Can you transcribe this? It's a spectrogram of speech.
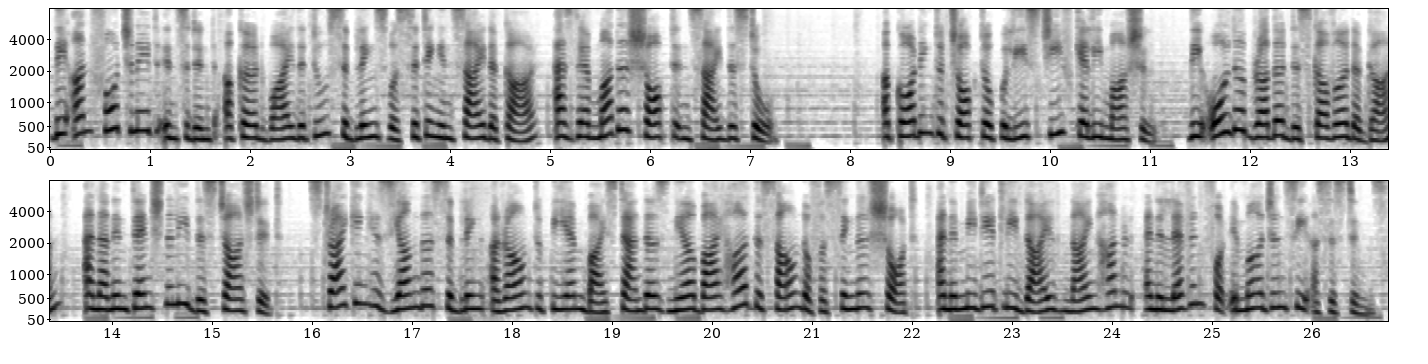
The unfortunate incident occurred while the two siblings were sitting inside a car as their mother shopped inside the store. According to Choctaw Police Chief Kelly Marshall, the older brother discovered a gun and unintentionally discharged it, striking his younger sibling around 2 p.m. Bystanders nearby heard the sound of a single shot and immediately dialed 911 for emergency assistance.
